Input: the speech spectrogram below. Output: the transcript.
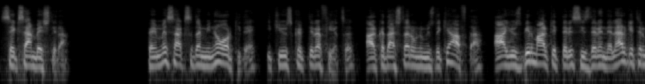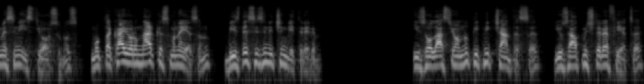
85 lira. Pembe saksıda mini orkide 240 lira fiyatı. Arkadaşlar önümüzdeki hafta A101 marketleri sizlere neler getirmesini istiyorsunuz? Mutlaka yorumlar kısmına yazın. Biz de sizin için getirelim. İzolasyonlu piknik çantası 160 lira fiyatı.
